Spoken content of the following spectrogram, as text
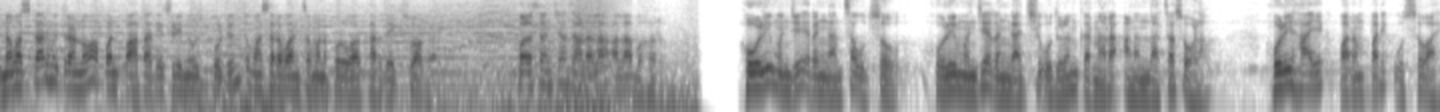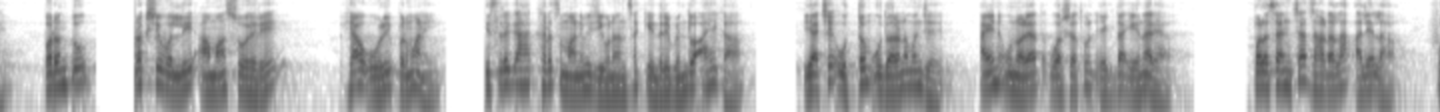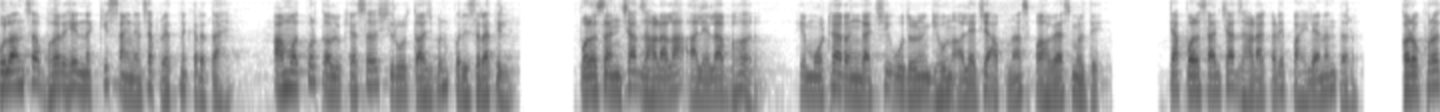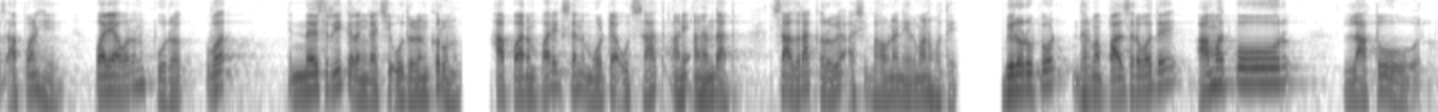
नमस्कार मित्रांनो आपण पाहतात एच डी न्यूज फोर्टीन. तुम्हा सर्वांचं मनपूर्वक हार्दिक स्वागत. पळसांच्या झाडाला आला बहर. होळी म्हणजे रंगांचा उत्सव. होळी म्हणजे रंगाची उधळण करणारा आनंदाचा सोहळा. होळी हा एक पारंपरिक उत्सव आहे. परंतु वृक्षवल्ली आमा सोयरे ह्या ओळीप्रमाणे निसर्ग हा खरंच मानवी जीवनांचा केंद्रबिंदू आहे का? याचे उत्तम उदाहरण म्हणजे ऐन उन्हाळ्यात वर्षातून एकदा येणाऱ्या पळसांच्या झाडाला आलेला फुलांचा भर हे नक्कीच सांगण्याचा प्रयत्न करत आहे. अहमदपूर तालुक्यासह शिरूळ ताजबन परिसरातील पळसांच्या झाडाला आलेला भर हे मोठ्या रंगाची उधळण घेऊन आल्याचे आपणास पाहाव्यास मिळते. त्या पळसांच्या झाडाकडे पाहिल्यानंतर खरोखरच आपण हे पर्यावरणपूरक व नैसर्गिक रंगाची उधळण करून हा पारंपरिक सण मोठ्या उत्साहात आणि आनंदात साजरा करूया अशी भावना निर्माण होते. Bureau report Dharmpal Sarvade Ahmedpur Latur.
